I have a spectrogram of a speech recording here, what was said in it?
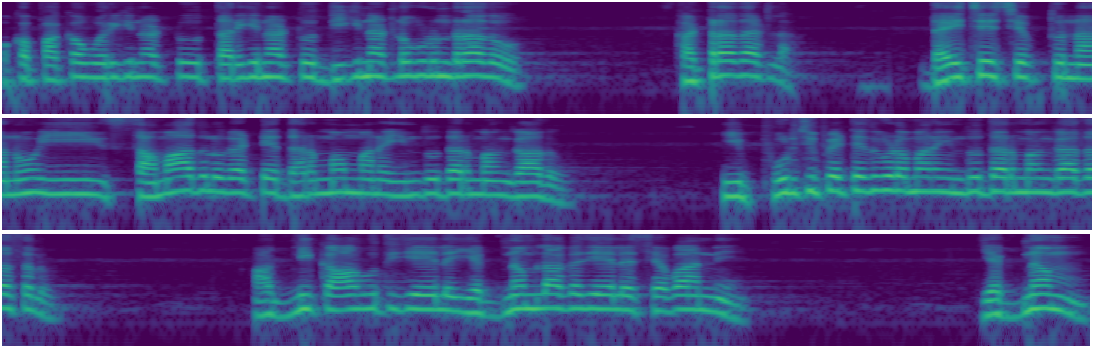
ఒక పక్క ఒరిగినట్టు తరిగినట్టు దిగినట్లు కూడా ఉండరాదు. కట్టరాదు అట్లా. దయచేసి చెప్తున్నాను ఈ సమాధులు కట్టే ధర్మం మన హిందూ ధర్మం కాదు. ఈ పూడ్చిపెట్టేది కూడా మన హిందూ ధర్మం కాదు అసలు. అగ్నికి ఆహుతి చేయలే యజ్ఞంలాగా చేయలే శవాన్ని. యజ్ఞం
